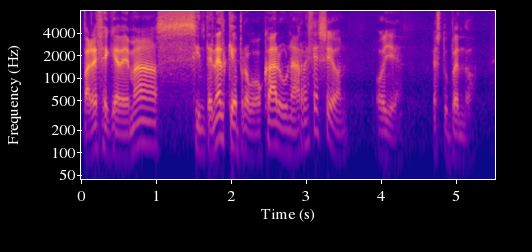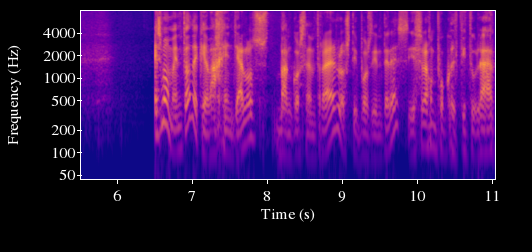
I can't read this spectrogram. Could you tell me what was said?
parece que además, sin tener que provocar una recesión, oye, estupendo. ¿Es momento de que bajen ya los bancos centrales los tipos de interés? Y ese era un poco el titular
